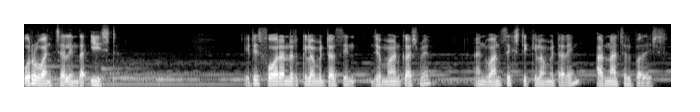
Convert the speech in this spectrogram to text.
Purvanchal in the east. It is four hundred kilometres in Jammu and Kashmir and one sixty kilometre in Arunachal Pradesh.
